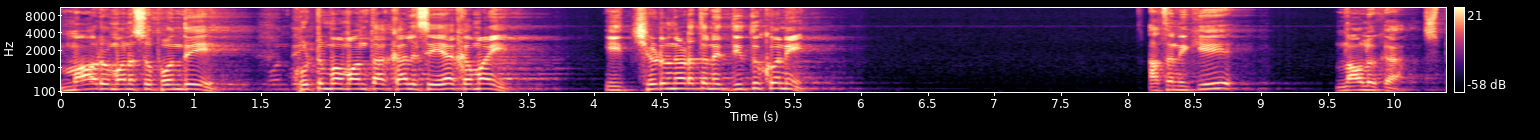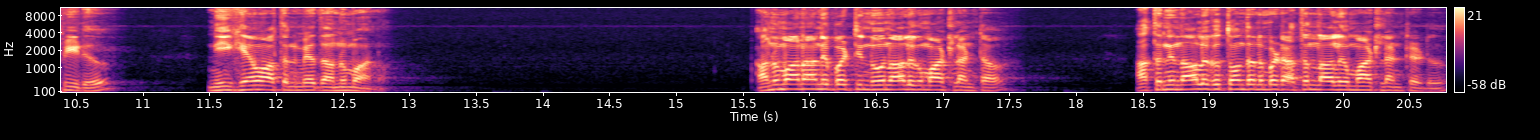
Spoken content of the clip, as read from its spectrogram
మారు మనసు పొంది కుటుంబం అంతా కలిసి ఏకమై ఈ చెడు నడతని దిద్దుకొని అతనికి నాలుక స్పీడు నీకేమో అతని మీద అనుమానం. అనుమానాన్ని బట్టి నువ్వు నాలుగు మాటలు అంటావు అతని నాలుగు తొందరని బట్టి అతని నాలుగు మాటలు అంటాడు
